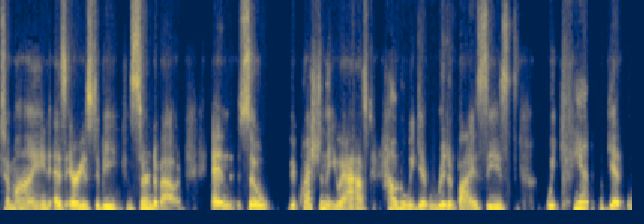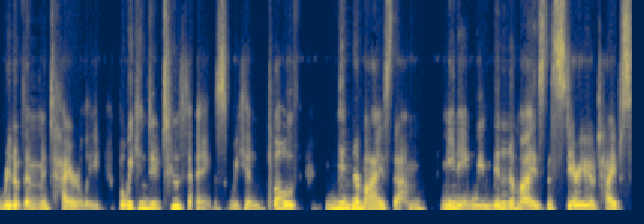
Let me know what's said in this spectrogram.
to mind as areas to be concerned about. And so the question that you asked, how do we get rid of biases? We can't get rid of them entirely, but we can do two things. We can both minimize them, meaning we minimize the stereotypes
